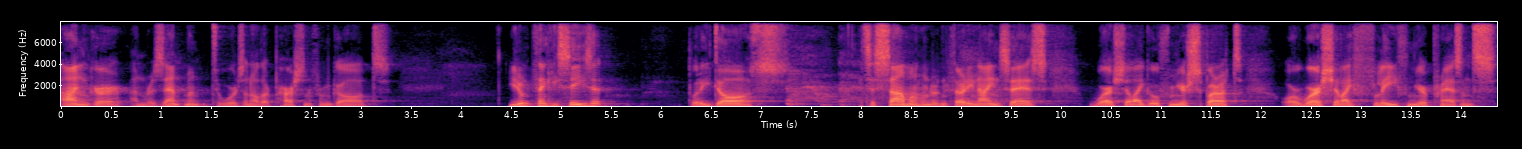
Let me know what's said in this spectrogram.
anger and resentment towards another person from God. You don't think He sees it, but He does. It's as Psalm 139 says Where shall I go from your spirit? Or where shall I flee from your presence?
